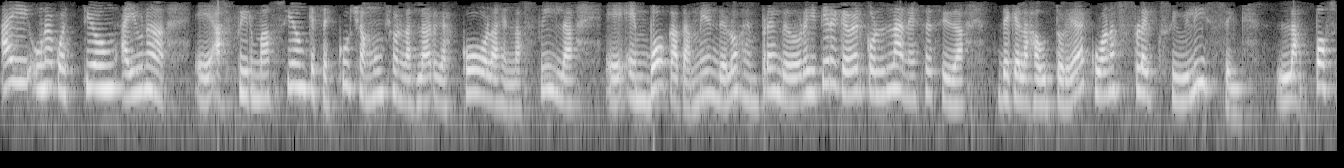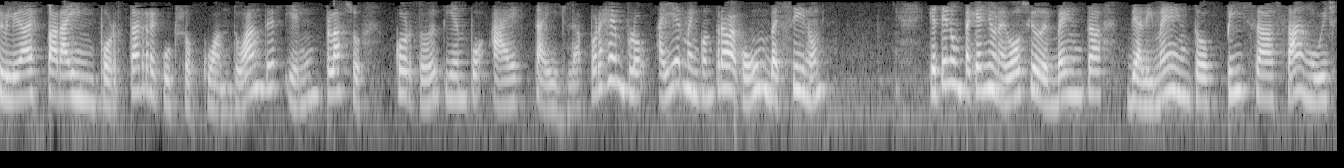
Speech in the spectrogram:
Hay una cuestión, hay una eh, afirmación que se escucha mucho en las largas colas, en las filas, eh, en boca también de los emprendedores y tiene que ver con la necesidad de que las autoridades cubanas flexibilicen las posibilidades para importar recursos cuanto antes y en un plazo corto de tiempo a esta isla. Por ejemplo, ayer me encontraba con un vecino que tiene un pequeño negocio de venta de alimentos, pizza, sándwich,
